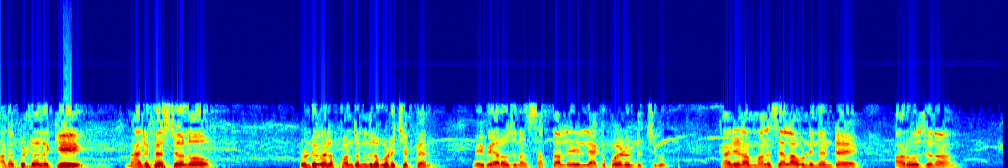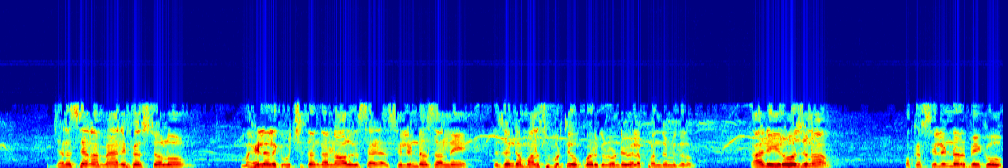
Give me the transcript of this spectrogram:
ఆడబిడ్డలకి మేనిఫెస్టోలో రెండు వేల పంతొమ్మిదిలో కూడా చెప్పాను. మేబీ ఆ రోజు నాకు సత్తా లే లేకపోయి ఉండొచ్చు కానీ నా మనసు ఎలా ఉండిందంటే ఆ రోజున జనసేన మేనిఫెస్టోలో మహిళలకు ఉచితంగా నాలుగు సిలిండర్స్ అన్ని నిజంగా మనస్ఫూర్తిగా కోరిక రెండు వేల పంతొమ్మిదిలో. కానీ ఈ రోజున ఒక సిలిండర్ మీకు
